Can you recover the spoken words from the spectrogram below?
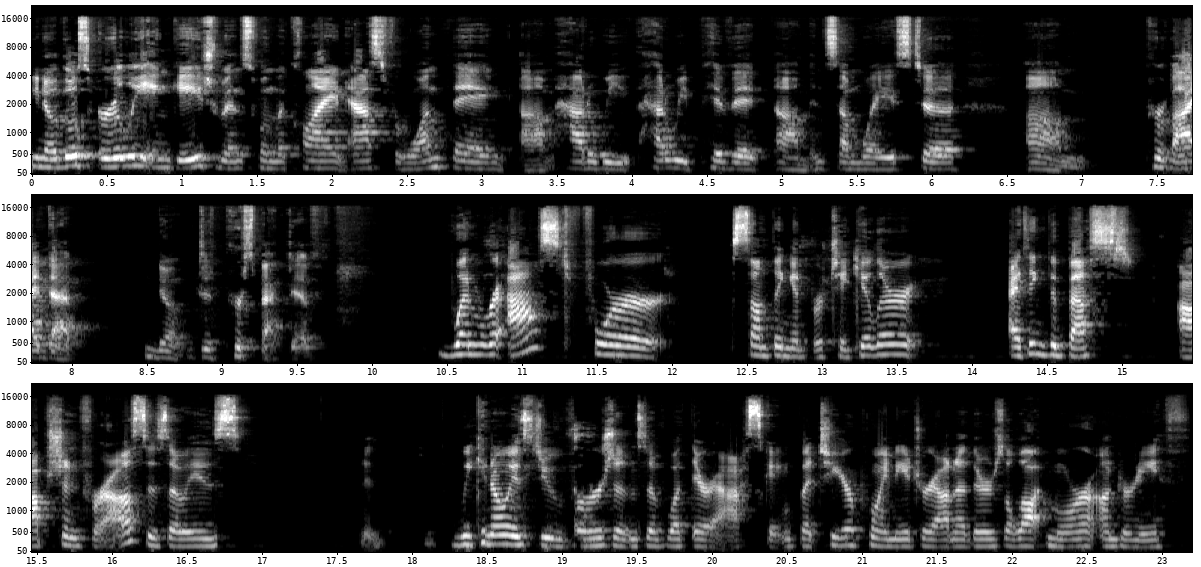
you know those early engagements when the client asks for one thing. Um, how do we how do we pivot um, in some ways to provide that you know perspective? When we're asked for something in particular, I think the best option for us is always we can always do versions of what they're asking. But to your point, Adriana, there's a lot more underneath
